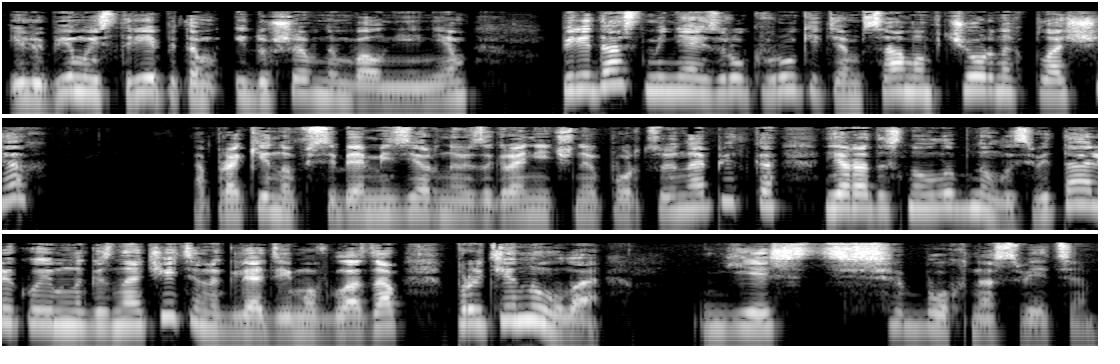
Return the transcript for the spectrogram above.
И любимый с трепетом и душевным волнением передаст меня из рук в руки тем самым в черных плащах? Опрокинув в себя мизерную заграничную порцию напитка, я радостно улыбнулась Виталику и, многозначительно глядя ему в глаза, протянула. «Есть Бог на свете».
